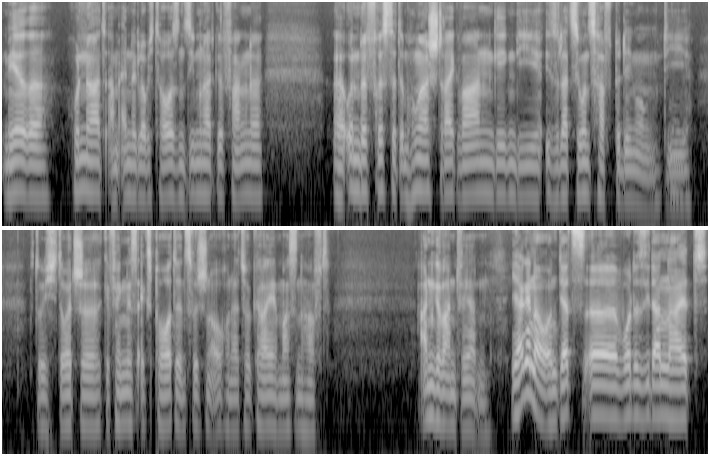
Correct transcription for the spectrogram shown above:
mehrere hundert, am Ende glaube ich 1700 Gefangene äh, unbefristet im Hungerstreik waren gegen die Isolationshaftbedingungen, die mhm durch deutsche Gefängnisexporte inzwischen auch in der Türkei massenhaft angewandt werden. Ja, genau. Und jetzt äh, wurde sie dann halt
